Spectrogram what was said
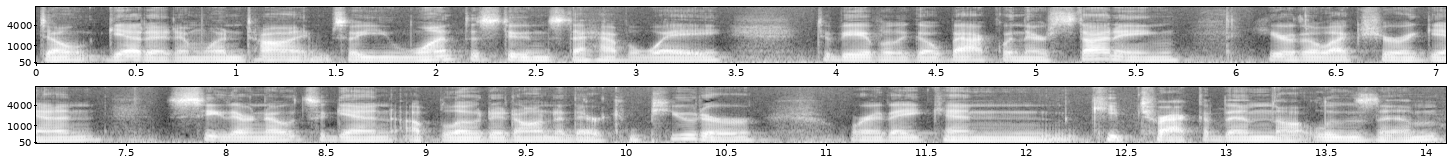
don't get it in one time. So you want the students to have a way to be able to go back when they're studying, hear the lecture again, see their notes again uploaded onto their computer where they can keep track of them, not lose them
